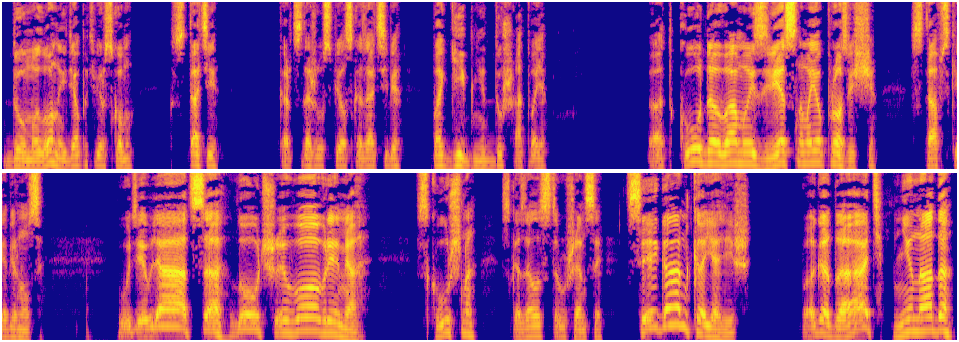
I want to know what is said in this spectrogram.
думал он, идя по Тверскому. Кстати, кажется, даже успел сказать себе, погибнет душа твоя. — Откуда вам известно мое прозвище? Ставский обернулся. — Удивляться лучше вовремя. — Скучно, — сказала старушенция. — Цыганка я лишь. — Погадать не надо.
